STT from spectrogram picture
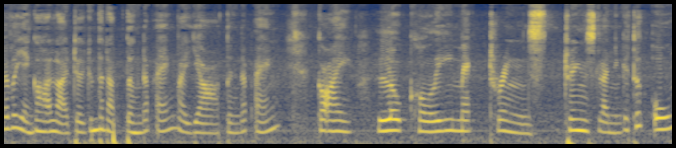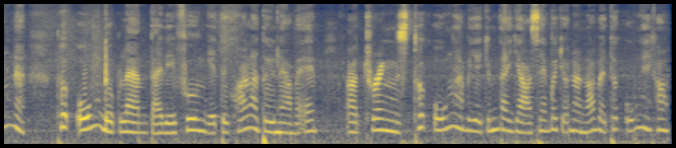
Đối với dạng câu hỏi loại trừ chúng ta đọc từng đáp án và dò từng đáp án. Câu A. Locally made drinks. Drinks là những cái thức uống nè. Thức uống được làm tại địa phương. Vậy từ khóa là từ nào vậy em? Uh, drinks, thức uống ha. Bây giờ chúng ta dò xem có chỗ nào nói về thức uống hay không.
